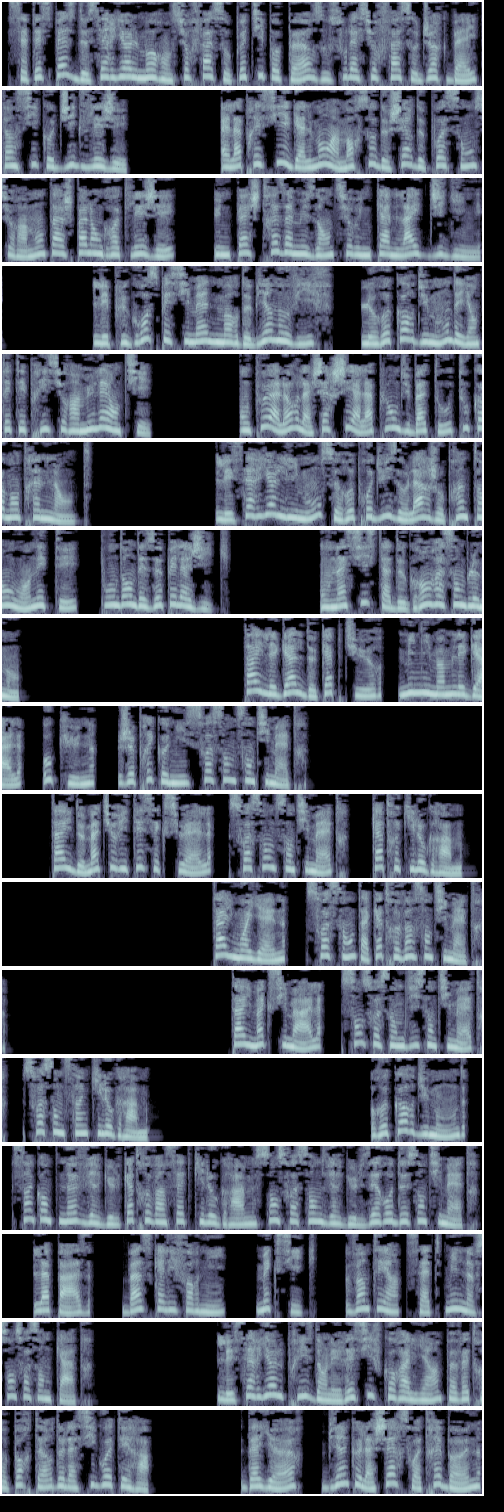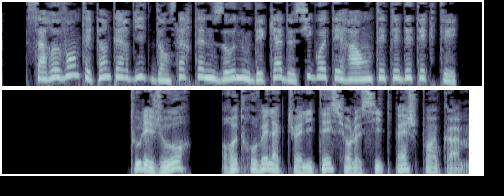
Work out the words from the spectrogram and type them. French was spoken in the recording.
Cette espèce de céréole mord en surface aux petits poppers ou sous la surface au jerkbait ainsi qu'aux jigs légers. Elle apprécie également un morceau de chair de poisson sur un montage palangrotte léger, une pêche très amusante sur une canne light jigging. Les plus gros spécimens mordent bien au vif, le record du monde ayant été pris sur un mulet entier. On peut alors la chercher à l'aplomb du bateau tout comme en traîne lente. Les cérioles limon se reproduisent au large au printemps ou en été, pondant des œufs pélagiques. On assiste à de grands rassemblements. Taille légale de capture, minimum légal, aucune, je préconise 60 cm. Taille de maturité sexuelle, 60 cm, 4 kg. Taille moyenne, 60 à 80 cm. Taille maximale, 170 cm, 65 kg. Record du monde, 59,87 kg 160,02 cm. La Paz, Basse-Californie, Mexique, 21 7 1964. Les cérioles prises dans les récifs coralliens peuvent être porteurs de la ciguatera. D'ailleurs, bien que la chair soit très bonne, sa revente est interdite dans certaines zones où des cas de ciguatera ont été détectés. Tous les jours, retrouvez l'actualité sur le site pêche.com.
